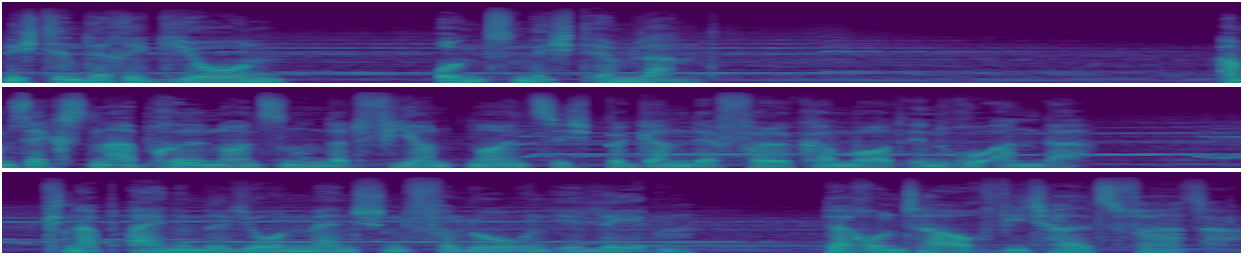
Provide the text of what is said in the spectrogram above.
nicht in der Region und nicht im Land. Am 6. April 1994 begann der Völkermord in Ruanda. Knapp eine Million Menschen verloren ihr Leben, darunter auch Vitals Vater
